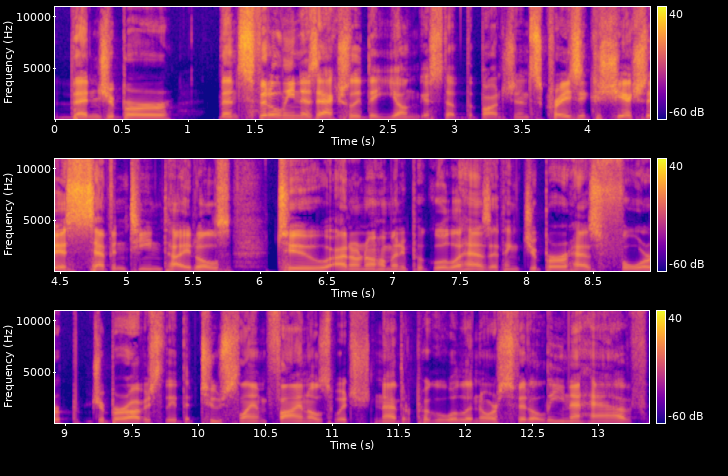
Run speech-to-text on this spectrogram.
then Jabeur, then Svitolina is actually the youngest of the bunch. And it's crazy because she actually has 17 titles to, I don't know how many Pegula has. I think Jabeur has four. Jabeur, obviously, the two slam finals, which neither Pegula nor Svitolina have.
